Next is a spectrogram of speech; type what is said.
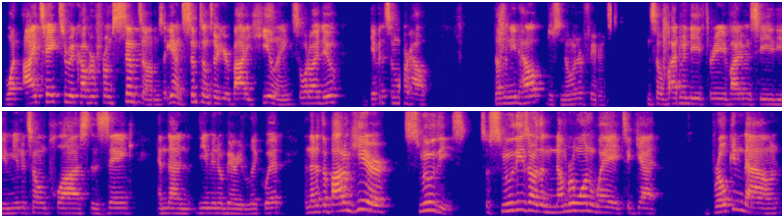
what I take to recover from symptoms, again, symptoms are your body healing. So what do I do? Give it some more help. Doesn't need help, just no interference. And so vitamin D3, vitamin C, the Immunitone Plus, the zinc, and then the Immunoberry liquid. And then at the bottom here, smoothies. So smoothies are the number one way to get broken down,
